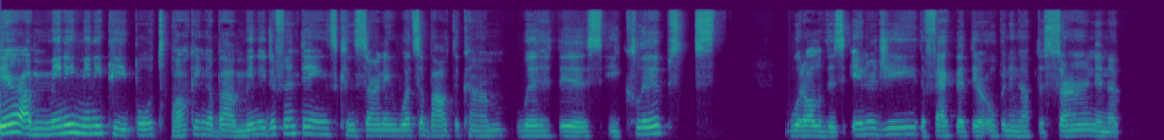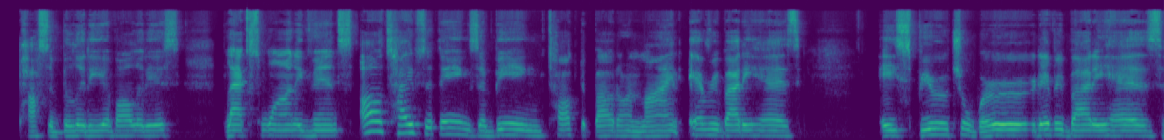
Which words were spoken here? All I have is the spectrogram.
there are many, many people talking about many different things concerning what's about to come with this eclipse, with all of this energy, the fact that they're opening up the CERN and a possibility of all of this, black swan events, all types of things are being talked about online. Everybody has a spiritual word, everybody has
